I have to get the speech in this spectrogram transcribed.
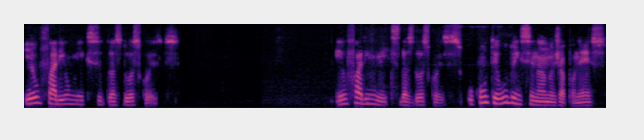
Eu faria um mix das duas coisas. Eu faria um mix das duas coisas. O conteúdo ensinando japonês,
